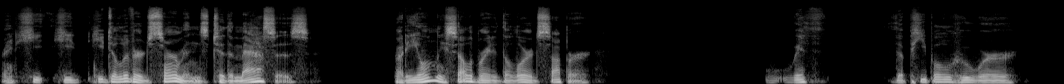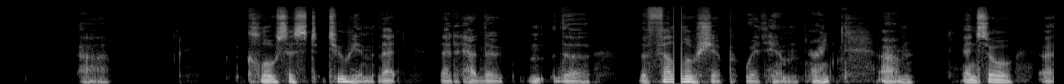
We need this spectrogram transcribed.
Right? He he he delivered sermons to the masses, but he only celebrated the Lord's Supper with the people who were uh, closest to him that that had the the the fellowship with him right um, and so uh,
